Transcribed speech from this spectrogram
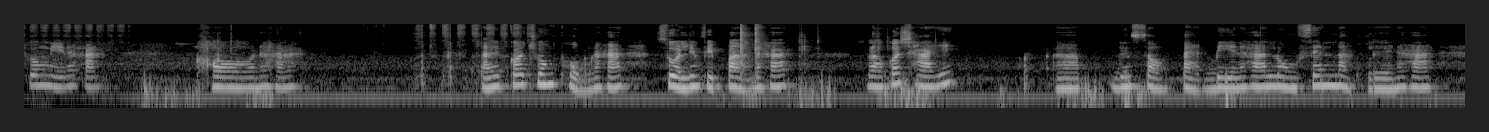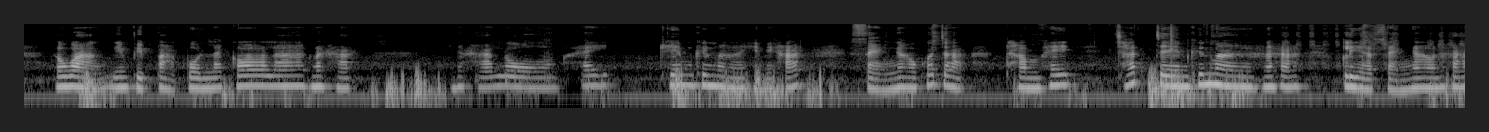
ช่วงนี้นะคะ คอนะคะแล้วก็ช่วงผมนะคะ ส่วนริมฝีปากนะคะ เราก็ใช้ดินสอ 8B นะคะ ลงเส้นหนักเลยนะคะ ระหว่างริมฝีปากบนและก็ล่างนะคะนะคะ ลงให้เข้มขึ้นมาเห็นไหมคะ แสงเงาก็จะ ทำให้ชัดเจนขึ้นมานะคะ เกลี่ยแสงเงานะคะ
